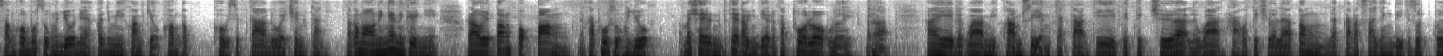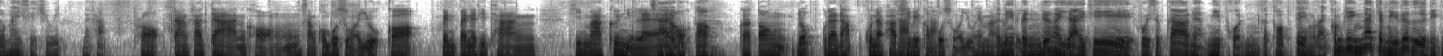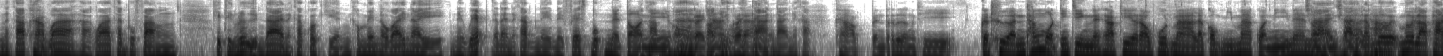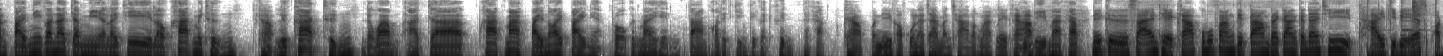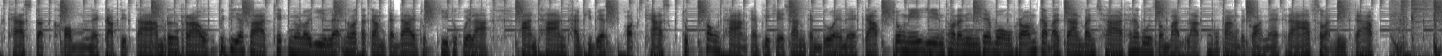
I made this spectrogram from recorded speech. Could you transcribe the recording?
สังคมผู้สูงอายุเนี่ยก็จะมีความเกี่ยวข้องกับโควิด -19 ด้วยเช่นกัน แล้วก็มองในแง่หนึงคืออย่างนี้ เราต้องปกป้องนะครับผู้สูงอายุไม่ใช่ในประเทศเราอย่างเดียวนะครับทั่วโลกเลยนะคครัรับบ ให้เรียกว่ามีความเสี่ยงจากการที่ติดติดเชื้อ หรือว่าหากว่าติดเชื้อแล้วต้องได้รับการรักษาอย่างดีที่สุดเพื่อไม่ให้เสียชีวิตนะครับ เพราะการคาดการณ์ของสังคมผู้สูงอายุก็เป็นไปในทิศทางที่มากขึ้นอยู่แล้วใช่ถูกต้องก็ต้องยกระดับคุณภาพครับชีวิตของครับผู้สูงอายุให้มากและขึ้นนี่ไเป็นเรื่องใหญ่ๆที่โควิดสิเนี่ยมีผลกระทบได้อย่างไร ความจริงน่าจะมีเรื่องอื่นอีกนะครับครับแต่ว่าหากว่าท่านผู้ฟังคิดถึงเรื่องอื่นได้นะครับ ก็เขียนคอมเมนต์เอาไว้ในในเว็บก็ได้นะครับในใน Facebook ในตอนนี้ของะคบรายตอนการนี้ของรายการก็ได้นะครับครับ เป็นเรื่องที่ กระเทือนทั้งหมดจริง ๆ นะครับ ที่เราพูดมาแล้วก็มีมากกว่านี้แน่นอใช่นใช่แล้วถ้าเมื่อเมื่อเวลาผ่านไปนี่ก็น่าจะมีอะไรที่เราคาดไม่ถึงครับหรือคาดถึงแต่ว่าอาจจะคาดมากไปน้อยไปเนี่ยโผล่ขึ้นมาให้เห็นตามข้อเท็จจริงที่เกิดขึ้นนะครับครับวันนี้ขอบคุณอาจารย์บัญชามาก ๆ เลยครัยิบนดีมากครับ นี่คือ Science Tech ครับคุณผู้ฟังติดตามรายการกันได้ที่ thaipbspodcast.com นะครับติดตามเรื่องราววิทยาศาสตร์เทคโนโลยีและนวัตกรรมกันได้ทุกที่ทุกเวลาผ่านทาง Thai PBS Podcast ทุกช่องทางแอปพลิเคชันกันด้วยนะครับช่วงนี้ยินทรณินเทพวงศ์พร้อมกับอาจารย์บัญชาธนบุญสมบัติลาคุณผู้ฟังไปก่อนนะครับ สวัสดีครับ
